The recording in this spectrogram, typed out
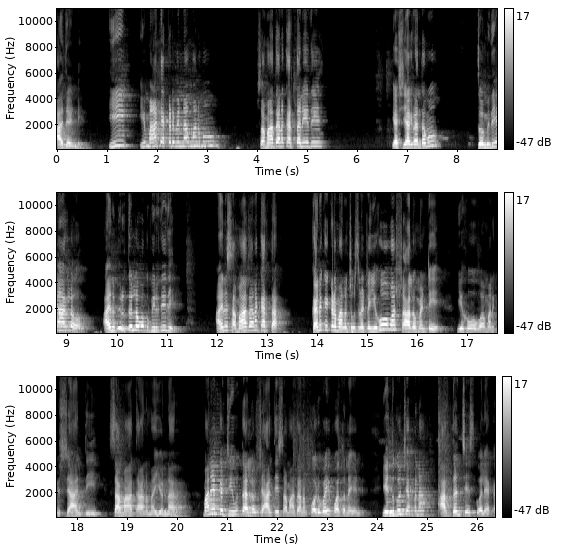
అదండి. ఈ ఈ మాట ఎక్కడ విన్నాం మనము? సమాధానకర్త అనేది యశ్యా గ్రంథము తొమ్మిది ఆరులో ఆయన బిరుదుల్లో ఒక బిరుదు ఇది ఆయన సమాధానకర్త. కనుక ఇక్కడ మనం చూసినట్లు యహోవా శాలం అంటే యహోవా మనకి శాంతి సమాధానమై ఉన్నారు. మన యొక్క జీవితాల్లో శాంతి సమాధానం కరువైపోతున్నాయండి. ఎందుకో చెప్పన? అర్థం చేసుకోలేక.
